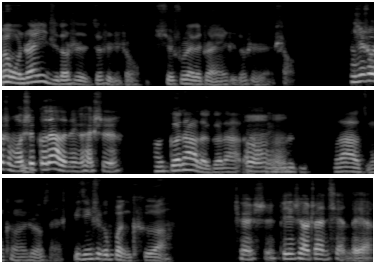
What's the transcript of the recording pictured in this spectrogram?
没有，我们专业一直都是就是这种学术类的专业，一直都是人少。你是说什么是哥大的那个还是？嗯，哥大的，哥大的。嗯嗯。哥大的怎么可能只有三十？毕竟是个本科。确实，毕竟是要赚钱的呀，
